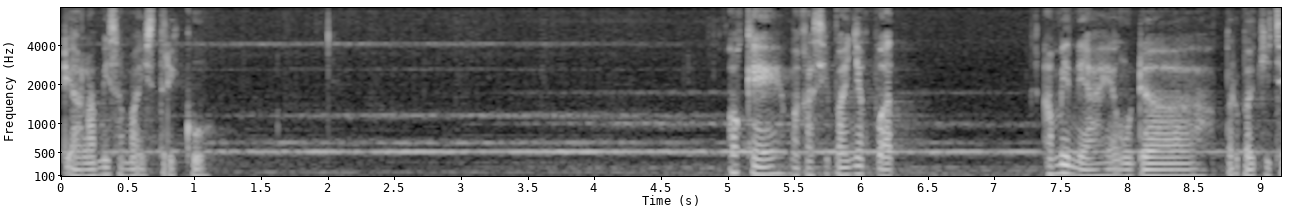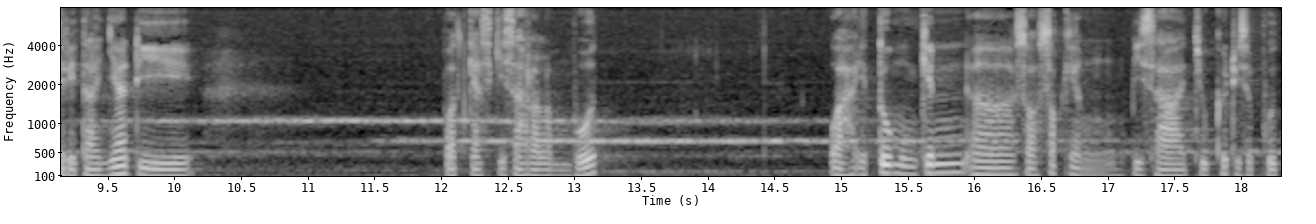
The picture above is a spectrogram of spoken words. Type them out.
dialami sama istriku. Oke, makasih banyak buat Amin ya yang udah berbagi ceritanya di podcast kisah lembut. Wah itu mungkin uh, sosok yang bisa juga disebut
